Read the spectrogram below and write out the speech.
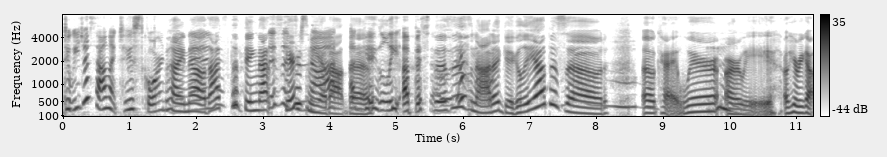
Do we just sound like two scorned I know. That's the thing that this scares is me not about a giggly episode. This is not a giggly episode. Okay, where are we? Oh, here we go.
